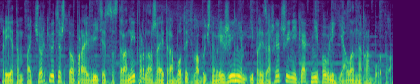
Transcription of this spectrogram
При этом подчеркивается, что правительство страны продолжает работать в обычном режиме, и произошедшее никак не повлияло на работу.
